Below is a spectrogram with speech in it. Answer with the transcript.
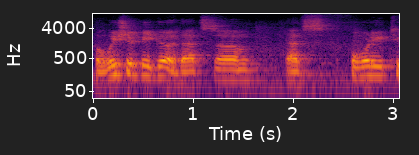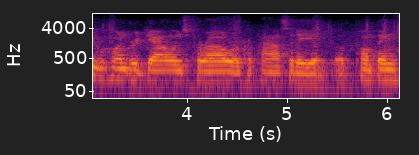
But we should be good. That's um, that's 4,200 gallons per hour capacity of, of pumping.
